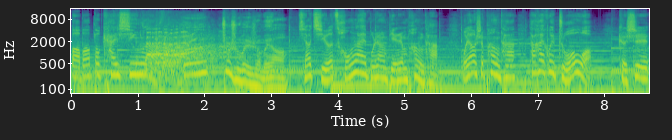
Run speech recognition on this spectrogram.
宝宝不开心了，嗯，这是为什么呀？小企鹅从来不让别人碰它，我要是碰它，它还会啄我。可是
